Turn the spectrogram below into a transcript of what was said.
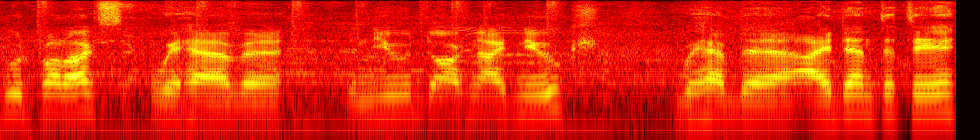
good products. We have uh, the new Dark Knight Nuuk, we have the identity,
